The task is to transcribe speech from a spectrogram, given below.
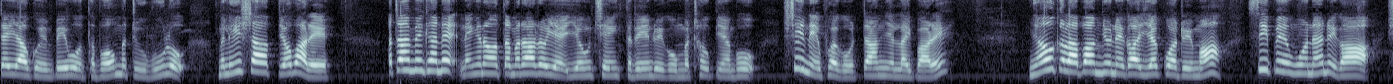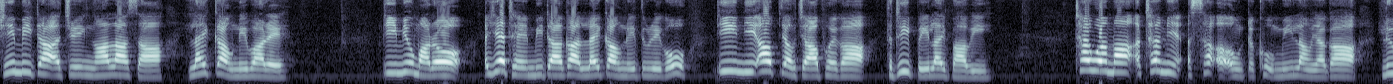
တက်ရောက်ခွင့်ပေးဖို့သဘောမတူဘူးလို့မလေးရှားပြောပါတယ်အတိုင်ပင်ခံနဲ့နိုင်ငံတော်သမ္မတတို့ရဲ့ယုံချင်းသတင်းတွေကိုမထုတ်ပြန်ဖို့ရှေ့နေဖွဲ့ကိုတားမြစ်လိုက်ပါတယ်မြောက်ကလာပမြို့နယ်ကရက်ကွက်တွေမှာ စီပင်ဝန်ထမ်းတွေကရေမီတာအကျွေး9လစာလိုက်ကောက်နေပါတယ်။ပြည်မြို့မှာတော့အရက်ထဲမီတာကလိုက်ကောက်နေသူတွေကိုပြည်မြေအောက်ပျောက်ကြားအဖွဲ့ကတတိပေးလိုက်ပါပြီ။ထိုင်ဝမ်မှာအထက်မြင့်အဆောက်အအုံတစ်ခုမီးလောင်ရာကလူ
